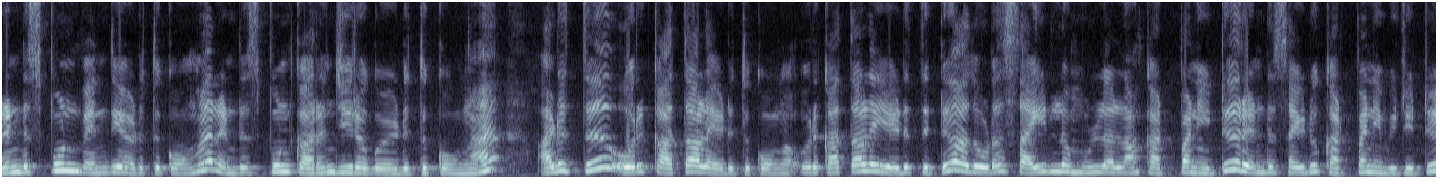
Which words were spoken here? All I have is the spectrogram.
ரெண்டு ஸ்பூன் வெந்தயம் எடுத்துக்கோங்க ரெண்டு ஸ்பூன் கருஞ்சீரகம் எடுத்துக்கோங்க. அடுத்து ஒரு கத்தாழை எடுத்துக்கோங்க. ஒரு கத்தாழை எடுத்துட்டு அதோட சைடில் முள்ளெல்லாம் கட் பண்ணிவிட்டு ரெண்டு சைடும் கட் பண்ணி விட்டுட்டு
